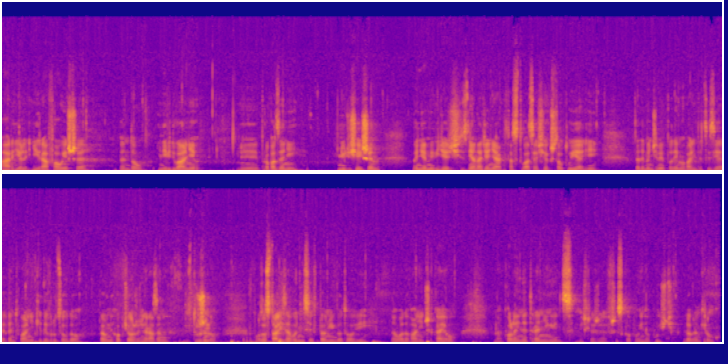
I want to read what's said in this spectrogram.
Ariel i Rafał jeszcze będą indywidualnie yy, prowadzeni w dniu dzisiejszym. Będziemy widzieć z dnia na dzień, jak ta sytuacja się kształtuje i wtedy będziemy podejmowali decyzję ewentualnie, kiedy wrócą do pełnych obciążeń razem z drużyną. Pozostali zawodnicy w pełni gotowi, naładowani, czekają na kolejny trening, więc myślę, że wszystko powinno pójść w dobrym kierunku.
